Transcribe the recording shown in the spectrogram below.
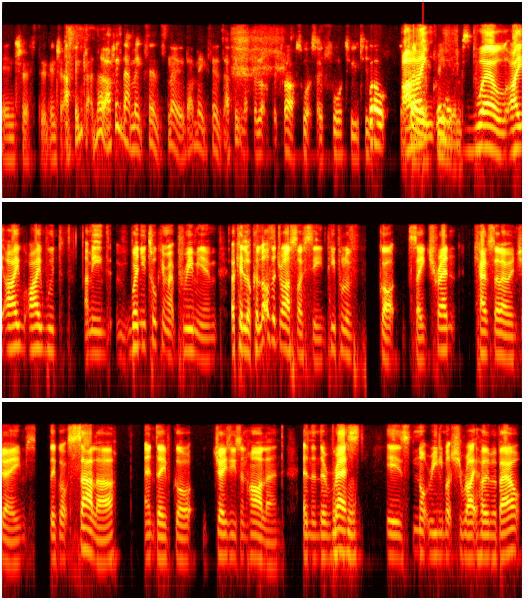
Interesting. Interesting. I think no. I think that makes sense. No, that makes sense. I think that's a lot of the drafts. What? So four two two. Well, I premiums. well, I, I I would. I mean, when you're talking about premium, okay, look, a lot of the drafts I've seen, people have got say Trent, Cancelo, and James. They've got Salah, and they've got Jesus and Haaland, and then the rest is not really much to write home about.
